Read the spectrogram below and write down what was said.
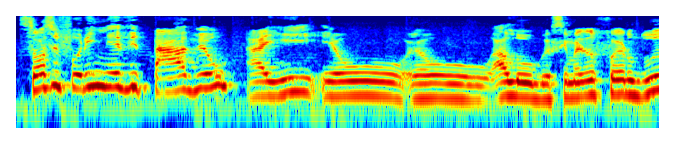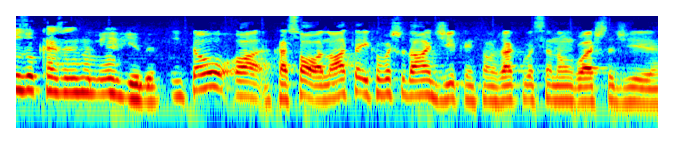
Só se for inevitável, aí eu, eu alugo, assim, mas foram duas ocasiões na minha vida. Então, ó, Cassol, anota aí que eu vou te dar uma dica, então, já que você não gosta de,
